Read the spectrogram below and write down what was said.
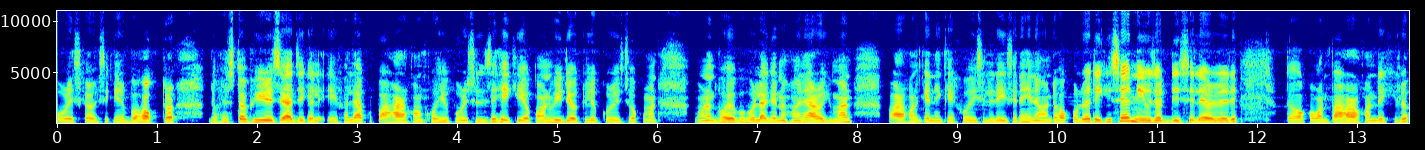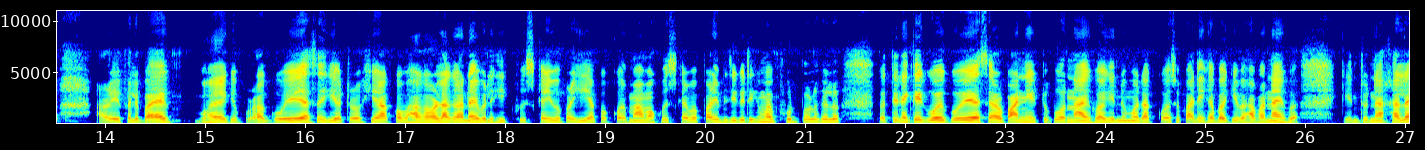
পৰিষ্কাৰ হৈছে কিন্তু ভক্তৰ যথেষ্ট ভিৰ হৈছে আজিকালি। এইফালে আকৌ পাহাৰখন খহি পৰিছিল যে সেইখিনি অকণমান ভিডিঅ' ক্লিপ কৰিছোঁ অকণমান মনত ভয় ভয়ো লাগে নহয়নে আৰু ইমান পাহাৰখন কেনেকৈ খহিছিলে দেখিছেনে সেইদিনাখনতো সকলোৱে দেখিছে নিউজত দিছিলে অলৰেডি তো অকণমান পাহাৰখন দেখিলোঁ আৰু এইফালে বায়েক ভায়েকে পূৰা গৈয়ে আছে। সিহঁতৰ সি আকৌ ভাগৰ লগা নাই বোলে সি খোজকাঢ়িব পাৰে। সি আকৌ কয় মা মই খোজকাঢ়িব পাৰিম? যি গতিকে মই ফুটবল খেলোঁ তো তেনেকৈ গৈ গৈয়ে আছে আৰু পানী একটোপো নাই খোৱা কিন্তু। মই তাক কৈ আছোঁ পানী খাবা কিবা খাবা নাই খোৱা। কিন্তু নাখালে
